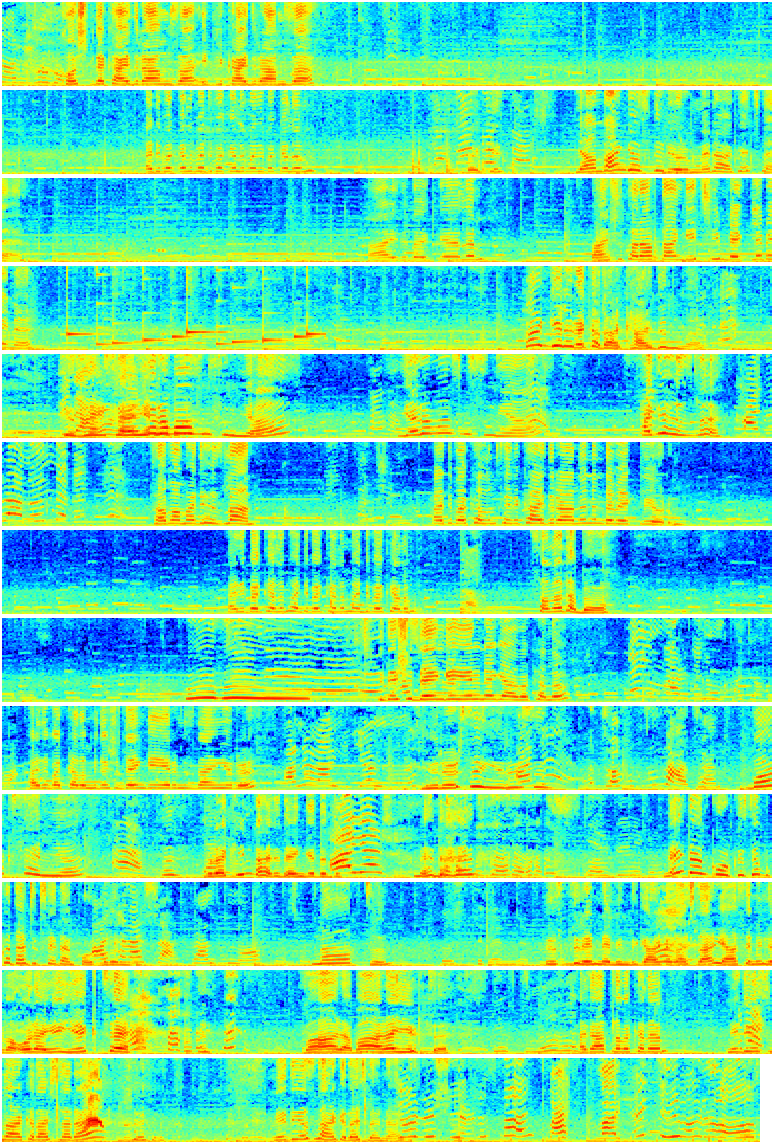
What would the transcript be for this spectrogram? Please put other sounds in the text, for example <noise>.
Koş bir de kaydırağımıza, ipli kaydırağımıza. Hadi bakalım, hadi bakalım, hadi bakalım. Bakın. Yandan gösteriyorum, merak etme. Haydi bakalım. Ben şu taraftan geçeyim, bekle beni. Ben gelene kadar kaydın mı? Kızım sen yaramaz mısın ya? Tamam. Yaramaz mısın ya? Hadi hızlı. Kaydıran önde bekle. Tamam hadi hızlan. Hadi bakalım seni kaydırağın önünde bekliyorum. Hadi bakalım, hadi bakalım, hadi bakalım. Sana da bö. Bir de şu denge yerine gel bakalım. Hadi bakalım bir de şu denge yerimizden yürü. Anne ben gidiyorum. Yürürsün, yürürsün. Anne tavuklu zaten. Bak sen ya. Ha. Bırakayım da hadi dengede dur. Hayır. Neden? <laughs> Korkuyorum. Neyden korkuyorsun ya? Bu kadarcık şeyden korkulur mu? Arkadaşlar ben dün ne yaptım söyleyeyim. Ne yaptın? Hız trenine. Hız trenine bindik arkadaşlar. <laughs> Yasemin Liva orayı yıktı. <laughs> bağıra bağıra yıktı. Yıktım evet. Hadi atla bakalım. Ne diyorsun arkadaşlara? <laughs> ne diyorsun arkadaşlarına? Görüşürüz. Bay bay. Bay gidiyoruz.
